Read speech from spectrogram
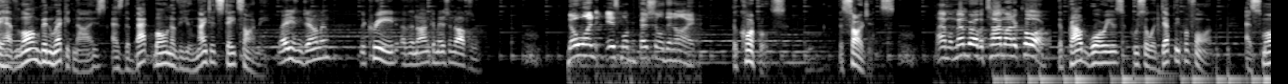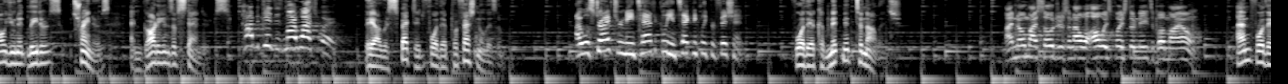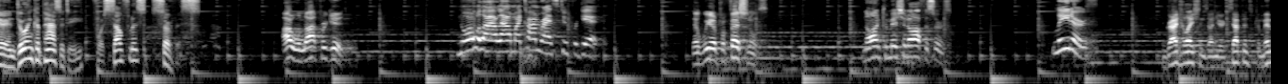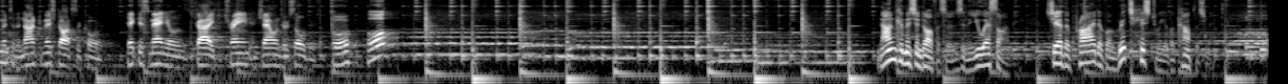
They have long been recognized as the backbone of the United States Army. Ladies and gentlemen, the creed of the non-commissioned officer. No one is more professional than I. The corporals, the sergeants, I am a member of a time-honored corps. the proud warriors who so adeptly perform as small unit leaders, trainers, and guardians of standards. Competence is my watchword. They are respected for their professionalism, I will strive to remain tactically and technically proficient. for their commitment to knowledge, I know my soldiers and I will always place their needs above my own. and for their enduring capacity for selfless service. I will not forget. Nor will I allow my comrades to forget. that we are professionals, non-commissioned officers. Leaders, Congratulations on your acceptance commitment to the Non-Commissioned Officer Corps. Take this manual as a guide to train and challenge our soldiers. Ho! Oh, Non commissioned officers in the U.S. Army share the pride of a rich history of accomplishment.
